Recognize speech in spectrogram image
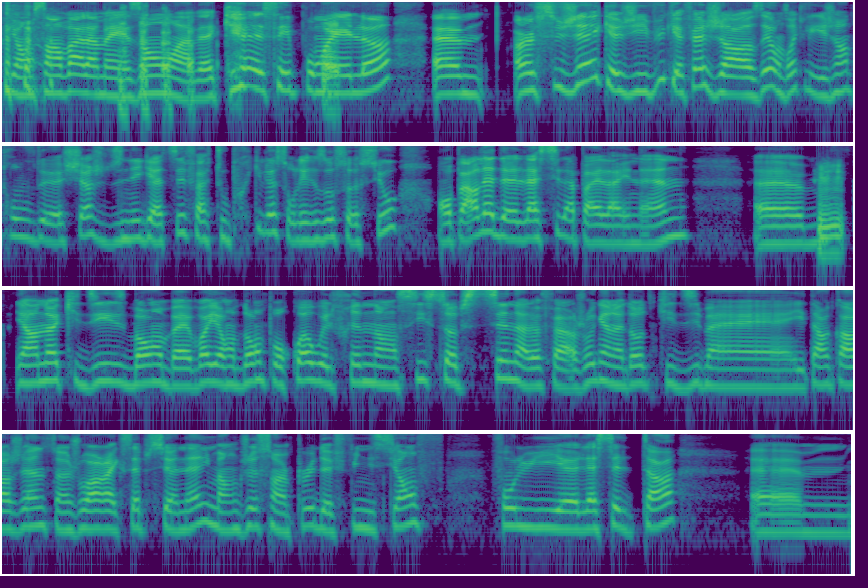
puis on s'en va à la maison avec euh, ces points-là. Euh, un sujet que j'ai vu qui a fait jaser, on dirait que les gens trouvent de, cherchent du négatif à tout prix là, sur les réseaux sociaux. On parlait de Lassie Lapalainen. Euh, mm. Il y en a qui disent bon, ben voyons donc pourquoi Wilfrid Nancy s'obstine à le faire jouer. Il y en a d'autres qui disent ben il est encore jeune, c'est un joueur exceptionnel, il manque juste un peu de finition, faut lui euh, laisser le temps. Euh,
